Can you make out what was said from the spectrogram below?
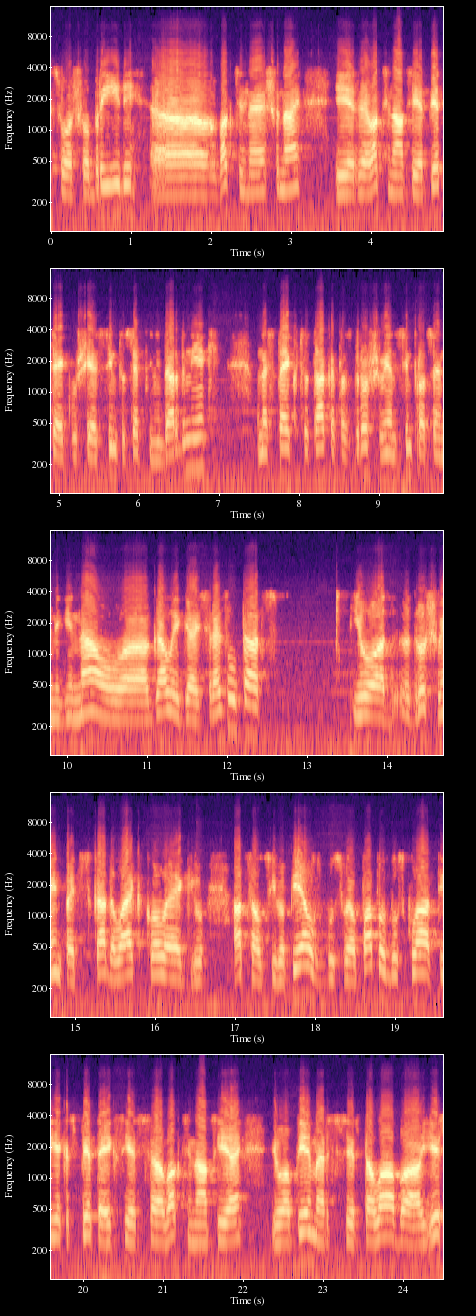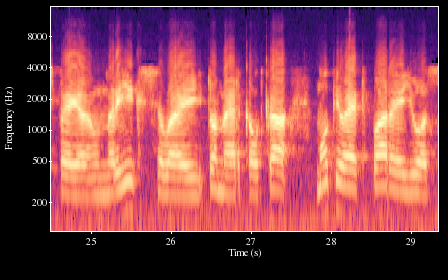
esošo brīdi uh, vakcinēšanai ir vakcinācija ir pieteikušies 107 darbinieki. Un es teiktu, tā, ka tas droši vien simtprocentīgi nav uh, galīgais rezultāts jo droši vien pēc kāda laika kolēģu atsaucība pieaugs, būs vēl papildus klāt tie, kas pieteiksies vakcinācijai, jo piemērs ir tā labā iespēja un rīks, lai tomēr kaut kā motivētu pārējos.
